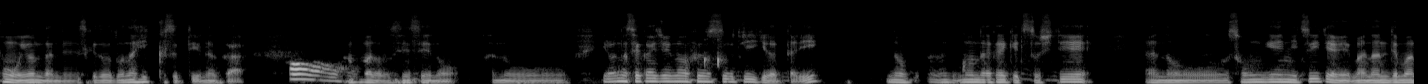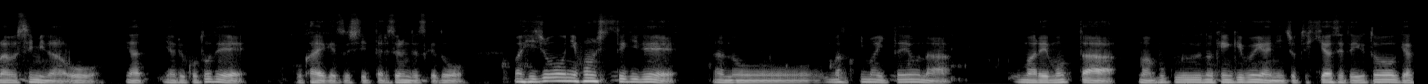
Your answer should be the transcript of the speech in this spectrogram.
本を読んだんですけど、ドナ・ヒックスっていうなんか、ハーバードの先生の、あのいろんな世界中の紛争地域だったりのうん問題解決として、あの尊厳について学んでもらうセミナーをややることでこう解決していったりするんですけど、まあ、非常に本質的で、あのまあ、今言ったような生まれ持った、まあ、僕の研究分野にちょっと引き合わせて言うと虐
